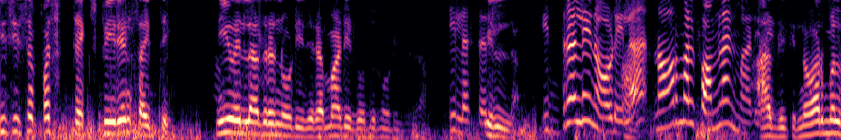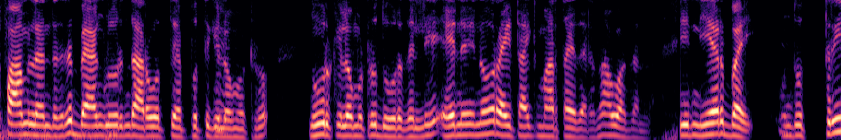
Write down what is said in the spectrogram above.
this is a first experience I think ನೀವು ನೋಡಿದೀರಾ ನೋಡಿದ್ದೀರಾ? ಮಾಡಿರೋದು ನೋಡಿದೀರಾ ಇಲ್ಲ ಸರ್. ಇಲ್ಲ. ಇದ್ರಲ್ಲಿ ನೋಡಿಲ್ಲ. ನಾರ್ಮಲ್ ಫಾರ್ಮ್ ಲ್ಯಾಂಡ್ ಮಾಡಿ ಅದಕ್ಕೆ ನಾರ್ಮಲ್ ಫಾರ್ಮ್ ಲ್ಯಾಂಡ್ ಅಂದ್ರೆ ಬ್ಯಾಂಗ್ಳೂರಿಂದ ಅರವತ್ತು ಎಪ್ಪತ್ತು ಕಿಲೋಮೀಟ್ರು ನೂರು ಕಿಲೋಮೀಟರ್ ದೂರದಲ್ಲಿ ಏನೇನೋ ರೈಟ್ ಆಗಿ ಮಾರ್ತಾ ಇದ್ದಾರೆ. ನಾವು ಅದಲ್ಲ. ಈ ನಿಯರ್ ಬೈ ಒಂದು three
